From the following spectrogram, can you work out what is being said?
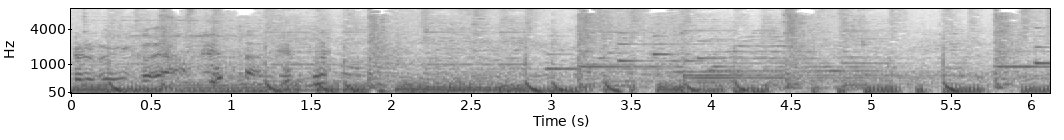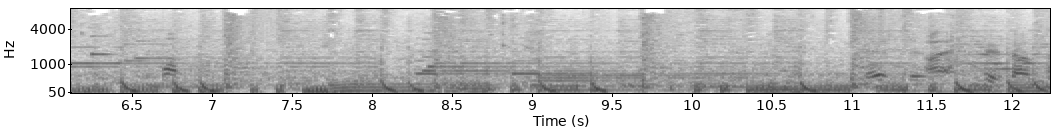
这轮哥呀。哎，哎，当当，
